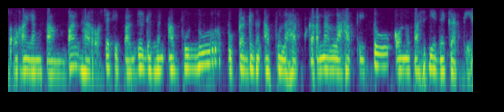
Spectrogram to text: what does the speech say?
seorang yang tampan harusnya dipanggil dengan Abu Nur bukan dengan Abu Lahab karena Lahab itu konotasinya negatif.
